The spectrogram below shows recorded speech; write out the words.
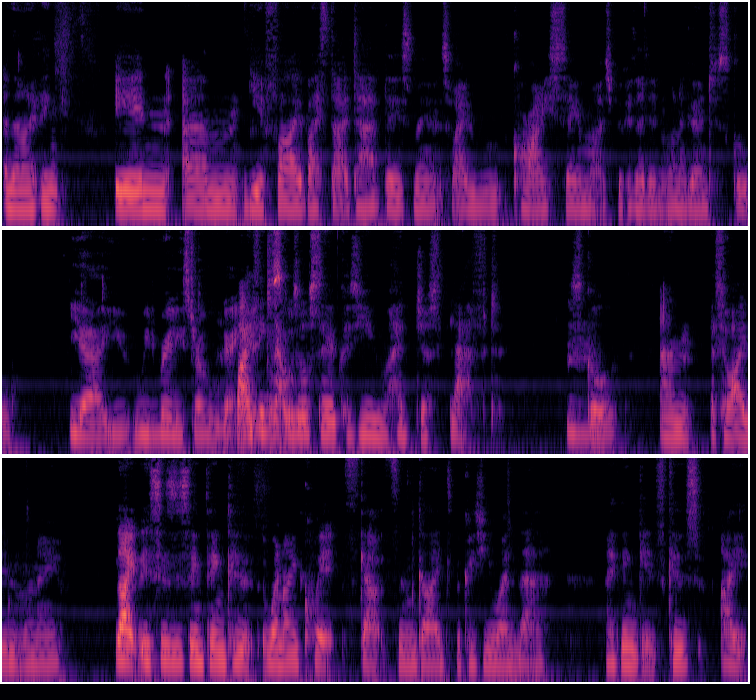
And then I think in um, year five, I started to have those moments where I cry so much because I didn't want to go into school. Yeah, you we'd really struggle getting. But I think that was also because you had just left Mm. school, and so I didn't want to. Like this is the same thing 'cause when I quit Scouts and Guides because you weren't there. I think it's because I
